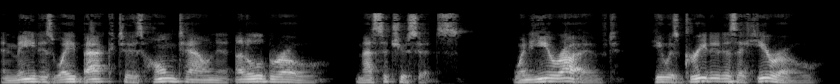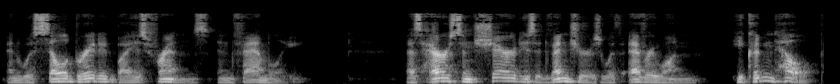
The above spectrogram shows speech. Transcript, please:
and made his way back to his hometown in Attleboro, Massachusetts. When he arrived, he was greeted as a hero and was celebrated by his friends and family. As Harrison shared his adventures with everyone, he couldn't help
